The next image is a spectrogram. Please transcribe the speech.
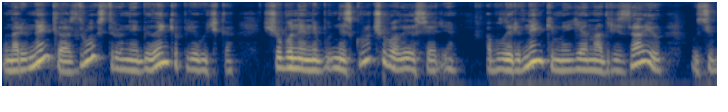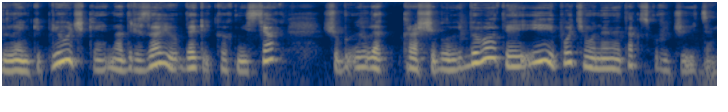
вона рівненька, а з другої сторони біленька плівочка. Щоб вони не, не скручувалися, а були рівненькими, я надрізаю оці біленькі плівочки, надрізаю в декількох місцях, щоб краще було відбивати, і потім вони не так скручуються.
